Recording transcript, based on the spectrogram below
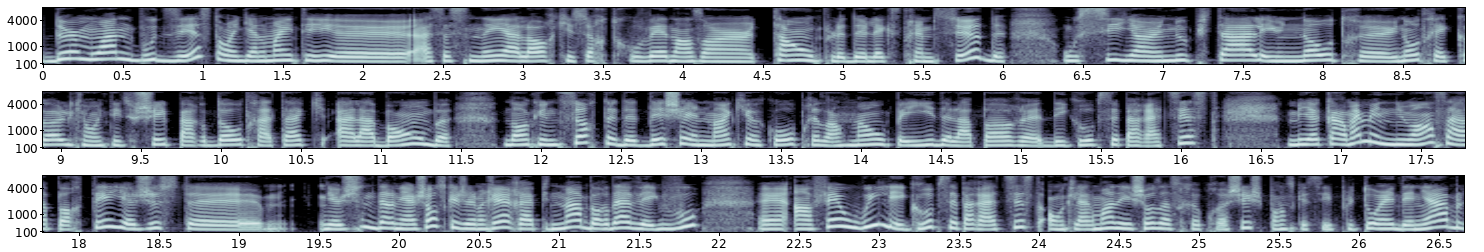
Deux moines bouddhistes ont également été euh, assassinés alors qu'ils se retrouvaient dans un temple de l'extrême sud. Aussi, il y a un hôpital et une autre, euh, une autre école qui ont été touchés par d'autres attaques à la bombe. Donc, une sorte de déchaînement qui cours présentement au pays de la part euh, des groupes séparatistes. Mais il y a quand même une nuance à apporter. Il y a juste, il y a juste une dernière chose que j'aimerais rapidement aborder avec vous. en fait, oui, les groupes séparatistes ont clairement des choses à se reprocher. Je pense que c'est plutôt indéniable.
